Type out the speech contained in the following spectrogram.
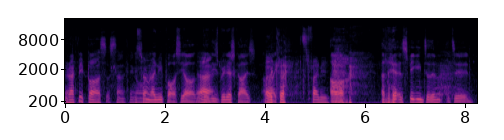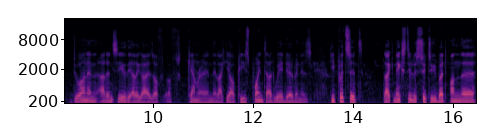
Rugby pass or something. it's or from? Rugby Pass. Yeah, Ah. these British guys. Are like, Okay, that's funny. oh, and they're speaking to them to Duhan and I don't see the other guys off off camera, and they're like, "Yeah, please point out where Durban is." He puts it like next to Lesotho, but on the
